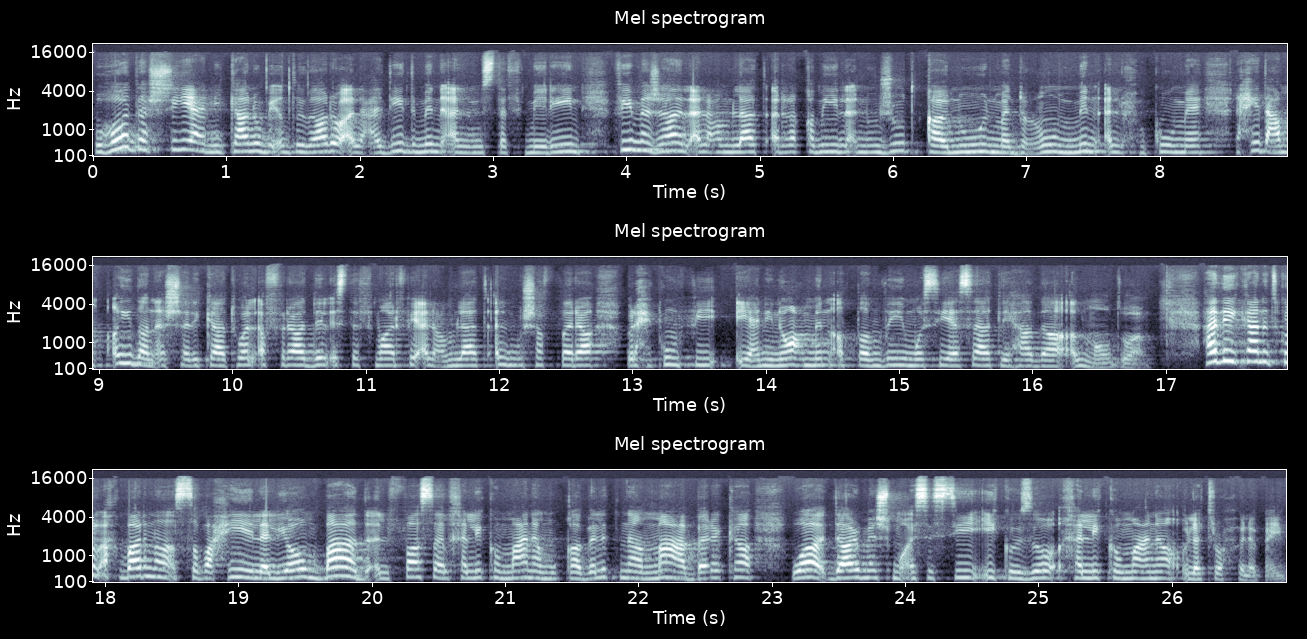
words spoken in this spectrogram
وهذا الشيء يعني كانوا بانتظاره العديد من المستثمرين في مجال العملات الرقمية لأن وجود قانون مدعوم من الحكومة رح يدعم أيضا الشركات والأفراد للاستثمار في العملات المشفرة ورح يكون في يعني نوع من التنظيم والسياسات لهذا الموضوع. هذه كانت كل أخبارنا الصباحية لليوم بعد الفاصل خليكم معنا مقابلتنا مع بركة ودارمش مؤسسي إيكوزو خليكم معنا ولا تروحوا لبعيد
